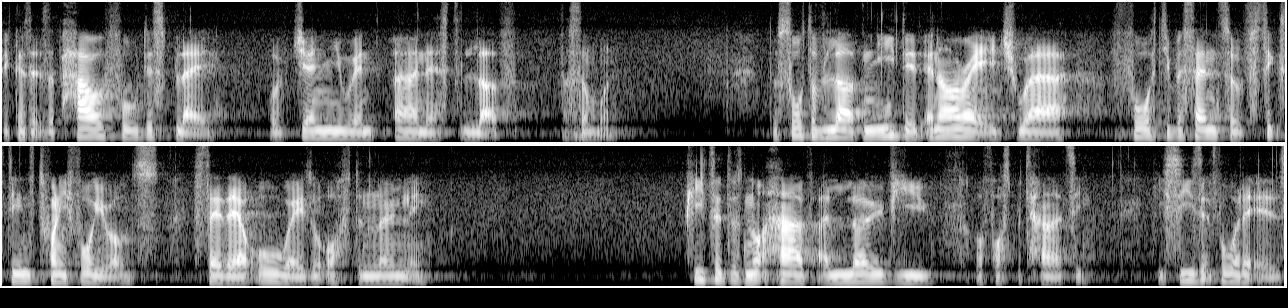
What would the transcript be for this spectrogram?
Because it's a powerful display of genuine, earnest love for someone. The sort of love needed in our age where 40% of 16 to 24 year olds say they are always or often lonely. Peter does not have a low view of hospitality. He sees it for what it is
